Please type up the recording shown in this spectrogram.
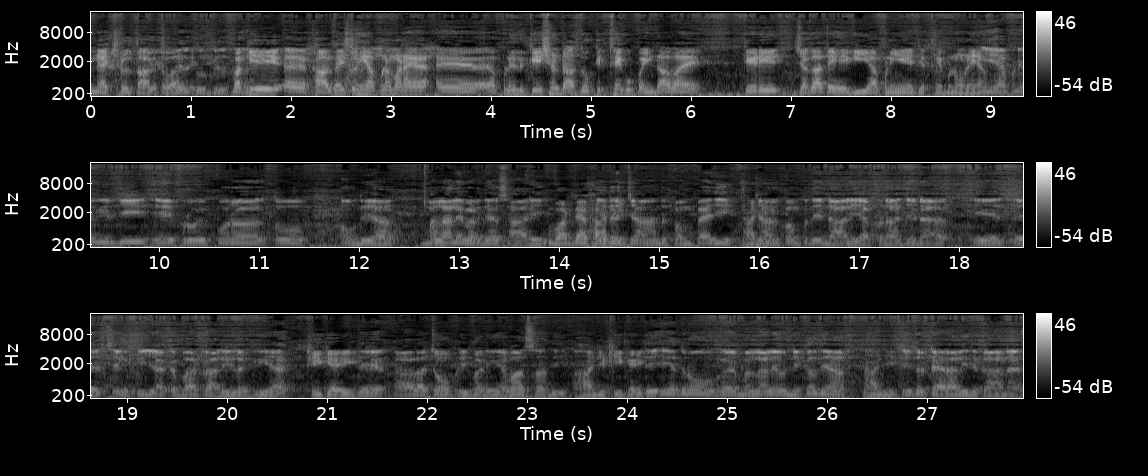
ਨੈਚੁਰਲ ਤਾਕਤ ਵਾਸਤੇ। ਬਿਲਕੁਲ, ਬਿਲਕੁਲ। ਬਾਕੀ ਖਾਲਸਾ ਜੀ ਤੁਸੀਂ ਆਪਣਾ ਮਾੜਾ ਜਿਹਾ, ਆਪਣੀ ਲੋਕੇਸ਼ਨ ਦੱਸ ਦਿਓ ਕਿੱਥੇ ਕੋ ਪੈਂਦਾ ਵਾ ਇਹ? ਕਿਹੜੀ ਜਗ੍ਹਾ ਤੇ ਹੈਗੀ ਆ ਆਪਣੀ ਇਹ ਜਿੱਥੇ ਬਣਾਉਣੇ ਆ ਇਹ ਆਪਾਂ ਆਪਣੇ ਵੀਰ ਜੀ ਇਹ ਫਿਰੋਜ਼ਪੁਰ ਤੋਂ ਆਉਂਦੇ ਆ ਮੱਲਾਂ ਵਾਲੇ ਵੜਦੇ ਆ ਸਾਰੇ ਵੜਦੇ ਆ ਇਧਰ ਚਾਂਦ ਪੰਪ ਹੈ ਜੀ। ਚਾਂਦ ਪੰਪ ਦੇ ਨਾਲ ਹੀ ਆਪਣਾ ਜਿਹੜਾ ਇਹ ਸਿੰਘ ਪੀਜਾ ਟੱਬਾ ਟਰਾਲੀ ਲੱਗੀ ਹੈ। ਠੀਕ ਹੈ ਜੀ। ਤੇ ਨਾਲ ਆ ਝੌਂਪੜੀ ਬਣੀ ਹੈ ਬਾਂਸਾਂ ਦੀ। ਹਾਂਜੀ ਠੀਕ ਹੈ ਜੀ। ਤੇ ਇਧਰੋਂ ਮੱਲਾਂ ਵਾਲੇ ਉਹ ਨਿਕਲਦੇ ਆ। ਹਾਂਜੀ। ਇਧਰ ਟਾਇਰਾਂ ਵਾਲੀ ਦੁਕਾਨ ਹੈ।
